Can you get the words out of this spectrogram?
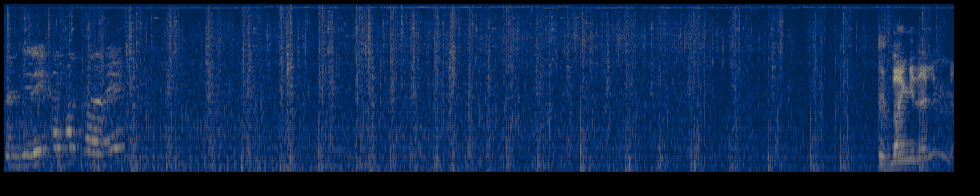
Pencereyi kapat bari. Şuradan gidelim mi?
